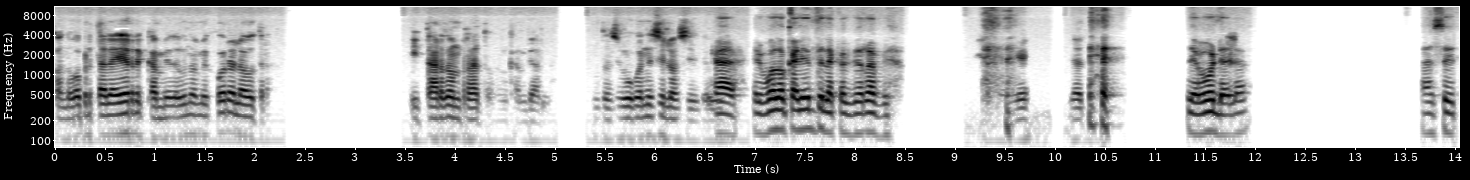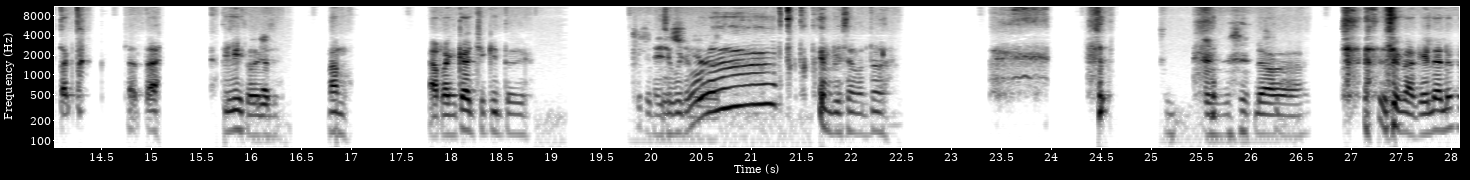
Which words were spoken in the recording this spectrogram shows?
cuando vos apretás la R cambia de una mejora a la otra. Y tarda un rato en cambiarla. Entonces vos con ese lo haces de el modo caliente la cambió rápido. Ya De una, ¿no? Hace tac, tac, tac, tac. Y listo, dice. Vamos. Arrancá, chiquito. dice. ¿Qué le Ahí se escucha. Empieza con todo. No. Se imagínalo.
